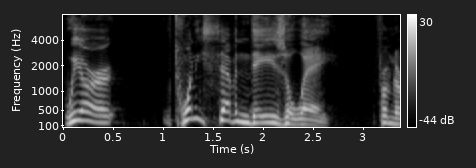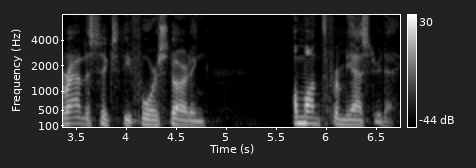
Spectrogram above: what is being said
we are 27 days away from the round of 64 starting a month from yesterday.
